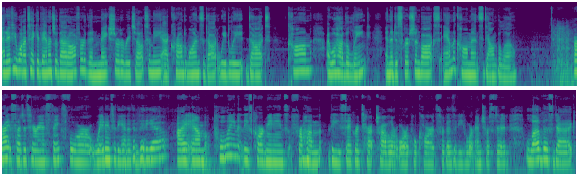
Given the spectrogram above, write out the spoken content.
And if you want to take advantage of that offer, then make sure to reach out to me at crownedones.weebly.com. I will have the link in the description box and the comments down below. All right, Sagittarius, thanks for waiting to the end of the video. I am pulling these card meanings from the Sacred Tra Traveler Oracle cards for those of you who are interested. Love this deck,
